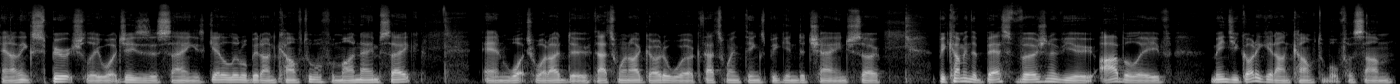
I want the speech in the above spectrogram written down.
And I think spiritually, what Jesus is saying is get a little bit uncomfortable for my name's sake and watch what I do. That's when I go to work. That's when things begin to change. So, becoming the best version of you, I believe, means you got to get uncomfortable for some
